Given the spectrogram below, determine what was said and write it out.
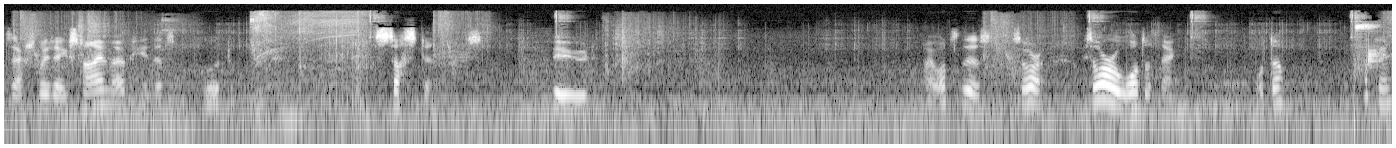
This actually takes time. Okay, that's good. Sustenance. Food. Wait, what's this? I saw, a, I saw a water thing. Water? Okay.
